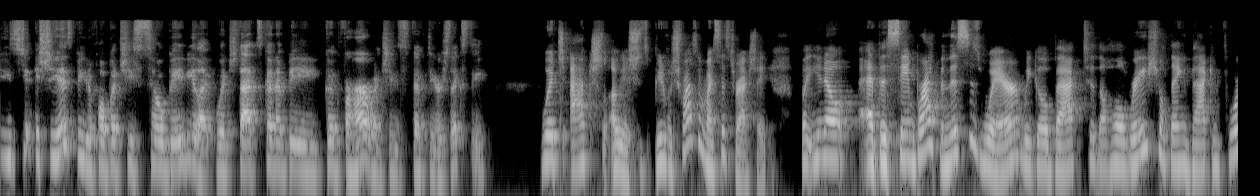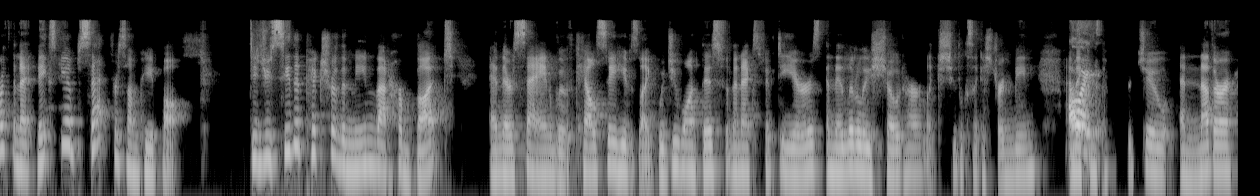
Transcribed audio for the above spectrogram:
she's she is beautiful, but she's so baby like, which that's gonna be good for her when she's 50 or 60. Which actually, oh yeah, she's beautiful. She reminds me of my sister actually. But you know, at the same breath, and this is where we go back to the whole racial thing back and forth, and it makes me upset for some people. Did you see the picture of the meme about her butt? And they're saying with Kelce, he was like, Would you want this for the next 50 years? And they literally showed her like she looks like a string bean. And oh, they compared her to another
